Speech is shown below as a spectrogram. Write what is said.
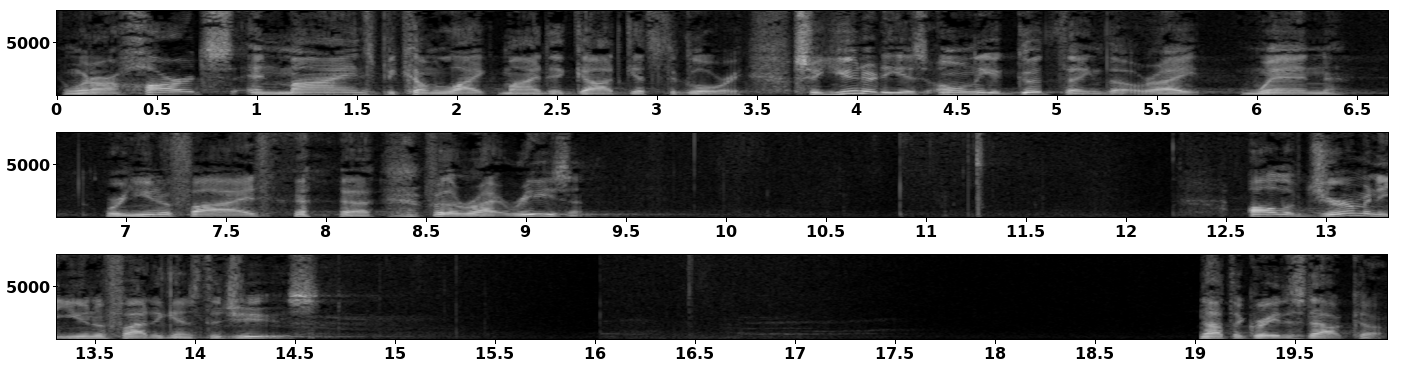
and when our hearts and minds become like minded, God gets the glory. So unity is only a good thing, though, right? When we're unified for the right reason. All of Germany unified against the Jews. Not the greatest outcome.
